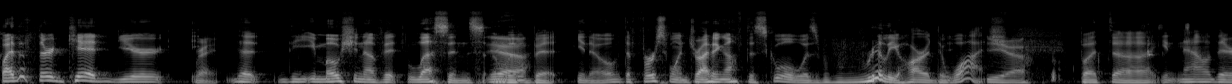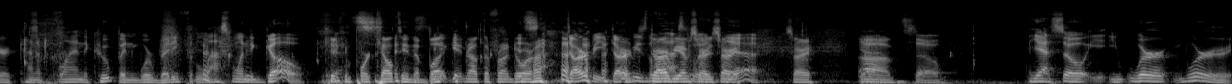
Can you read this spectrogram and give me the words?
by the third kid, you're Right. the the emotion of it lessens a Yeah. little bit. You know, the first one driving off to school was really hard to watch. Yeah. But uh, now they're kind of flying the coop, and we're ready for the last one to go. Kicking poor Kelty in the butt, getting out the front door. It's huh? Darby. Darby's the Darby. I'm sorry. one. Sorry. Yeah. Sorry. Yeah. Um, so, yeah. So we're we're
